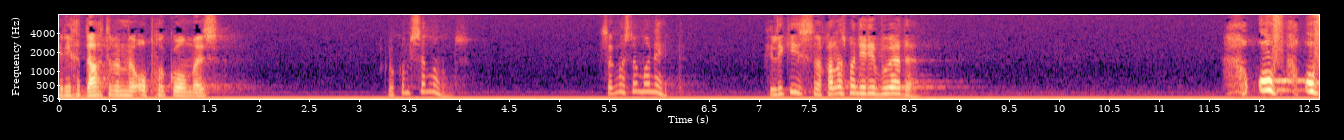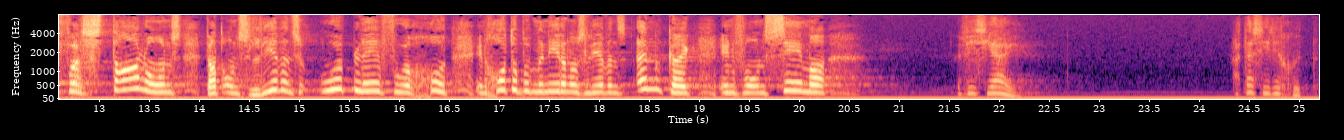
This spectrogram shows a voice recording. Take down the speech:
Hierdie gedagte by my opgekom is Hoekom sing ons? Sing ons nou maar net. Die liedjies, nou gaan ons maar deur die woorde. Of of verstaan ons dat ons lewens oop lê voor God en God op 'n manier in ons lewens inkyk en vir ons sê maar wie's jy? Wat is hierdie goed?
